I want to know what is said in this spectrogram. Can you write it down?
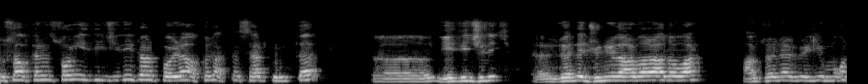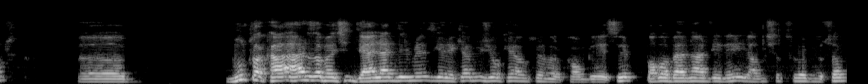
bu safkanın son yedinciliği 4 boyla Akulak'ta sert grupta e, yedincilik. Ee, üzerinde Junior Alvarado var. Antrenör William Mott. Ee, mutlaka her zaman için değerlendirmeniz gereken bir jockey antrenör kombinesi. Baba Bernardini yanlış hatırlamıyorsam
